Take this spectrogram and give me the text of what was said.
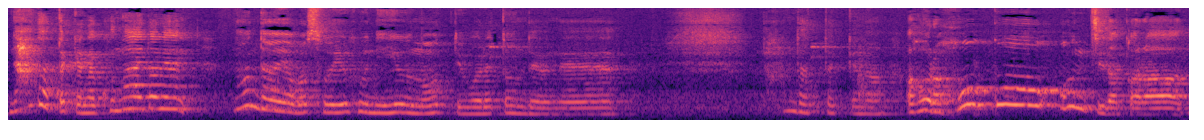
何だったっけなこの間ねなんであやはそういうふうに言うの？って言われたんだよね。なんだったっけな。あほら方向音痴だから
